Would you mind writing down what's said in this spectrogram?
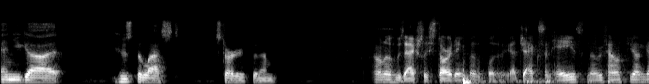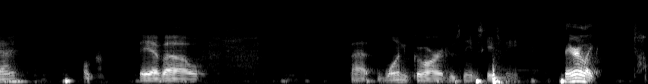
And you got who's the last starter for them? I don't know who's actually starting, but what, they got Jaxson Hayes, another talented young guy. They have uh, that one guard whose name escapes me. They're like top,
